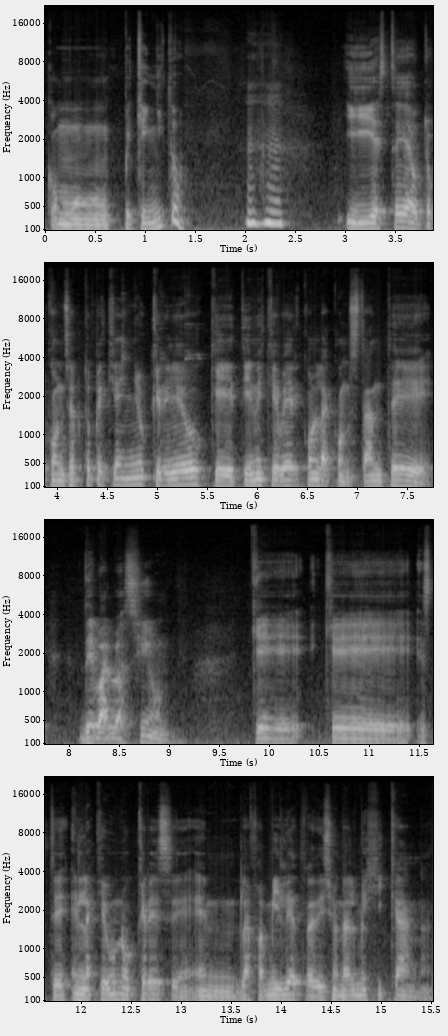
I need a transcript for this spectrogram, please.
como pequeñito. Y este autoconcepto pequeño creo que tiene que ver con la constante devaluación que, que este, en la que uno crece en la familia tradicional mexicana.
